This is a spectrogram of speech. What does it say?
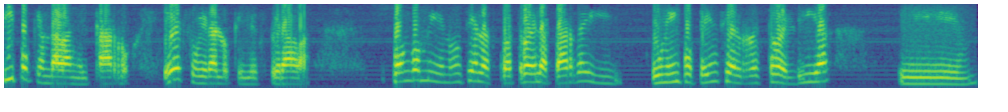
tipo que andaba en el carro, eso era lo que yo esperaba. Pongo mi denuncia a las 4 de la tarde y una impotencia el resto del día, eh,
